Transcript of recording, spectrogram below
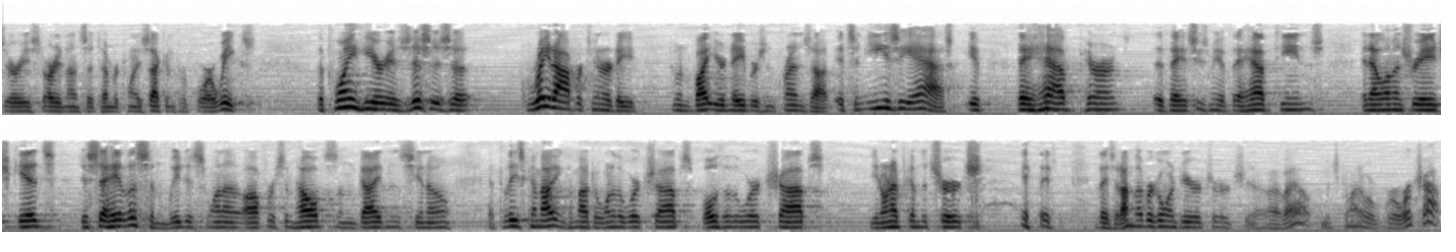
series starting on September 22nd for four weeks. The point here is this is a great opportunity to invite your neighbors and friends out. It's an easy ask. If they have parents, if they, excuse me, if they have teens and elementary age kids, just say, hey, listen, we just want to offer some help, some guidance, you know. Please come out. You can come out to one of the workshops, both of the workshops. You don't have to come to church. they, said, I'm never going to your church, you know, well, would you come out to a, workshop?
